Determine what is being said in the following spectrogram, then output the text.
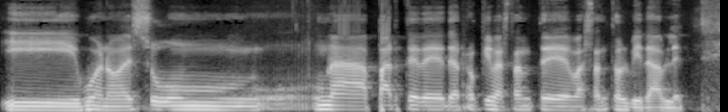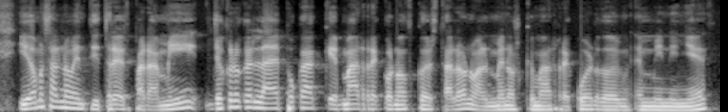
Y bueno, es una parte de, Rocky bastante, bastante olvidable. Y vamos al 93. Para mí, yo creo que es la época que más reconozco de Stallone, o al menos que más recuerdo en, mi niñez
